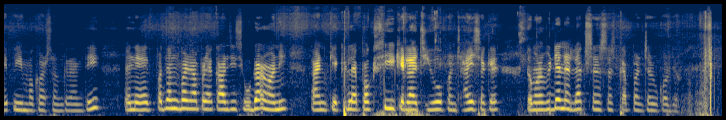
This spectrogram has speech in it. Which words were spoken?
હેપી મકર સંક્રાંતિ. અને પતંગ પણ આપણે કાળજીથી ઉડાડવાની, કારણ કે કેટલા પક્ષી કેટલા જીવો પણ જઈ શકે. તો અમારા વિડીયોને લાઈક અને સબસ્ક્રાઈબ પણ જરૂર કરજો.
